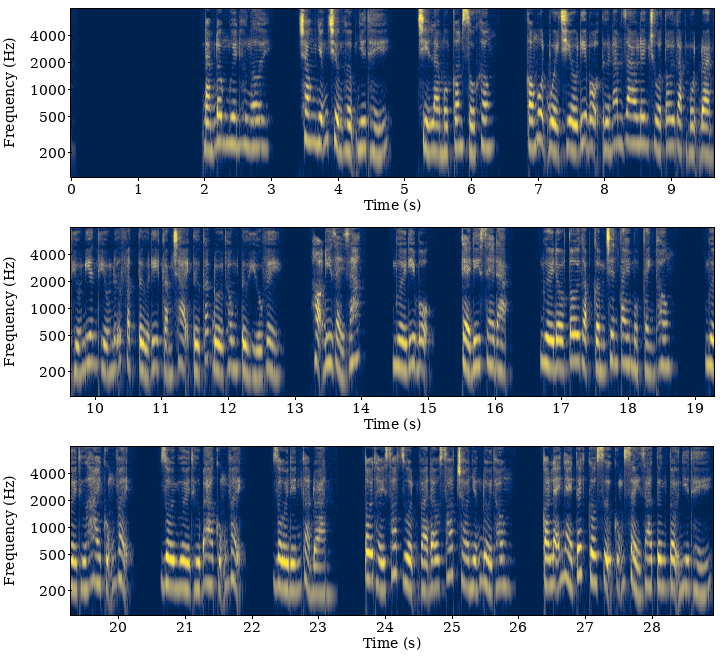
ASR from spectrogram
Đám đông Nguyên Hưng ơi, trong những trường hợp như thế, chỉ là một con số không. Có một buổi chiều đi bộ từ Nam Giao lên chùa tôi gặp một đoàn thiếu niên thiếu nữ Phật tử đi cắm trại từ các đồi thông từ Hiếu về. Họ đi giải rác, người đi bộ, kẻ đi xe đạp. Người đầu tôi gặp cầm trên tay một cành thông. Người thứ hai cũng vậy, rồi người thứ ba cũng vậy, rồi đến cả đoàn. Tôi thấy xót ruột và đau xót cho những đồi thông. Có lẽ ngày Tết cơ sự cũng xảy ra tương tự như thế.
